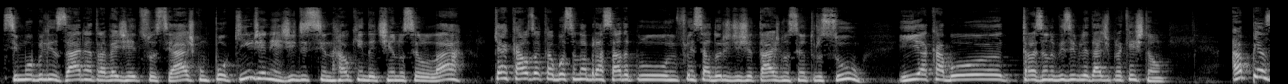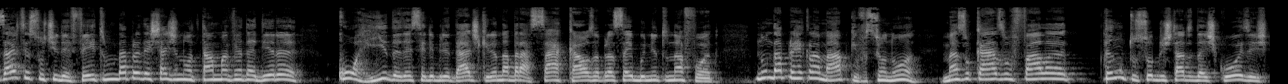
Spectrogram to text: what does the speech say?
se mobilizarem através de redes sociais, com um pouquinho de energia de sinal que ainda tinha no celular, que a causa acabou sendo abraçada por influenciadores digitais no Centro-Sul e acabou trazendo visibilidade para a questão. Apesar de ter surtido efeito, não dá para deixar de notar uma verdadeira corrida das celebridades querendo abraçar a causa para sair bonito na foto. Não dá para reclamar, porque funcionou, mas o caso fala tanto sobre o estado das coisas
